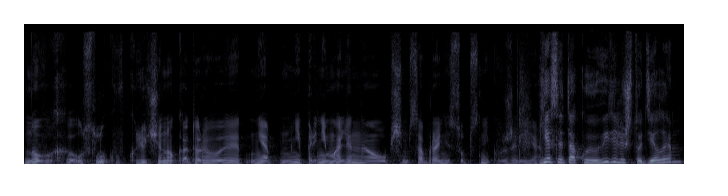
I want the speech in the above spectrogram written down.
новых услуг включено, которые вы не, не принимали на общем собрании собственников жилья. Если такое увидели, что делаем?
